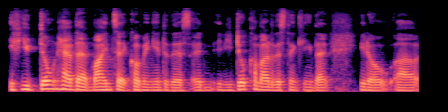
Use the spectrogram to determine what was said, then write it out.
if you don't have that mindset coming into this, and, and you don't come out of this thinking that you know uh,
